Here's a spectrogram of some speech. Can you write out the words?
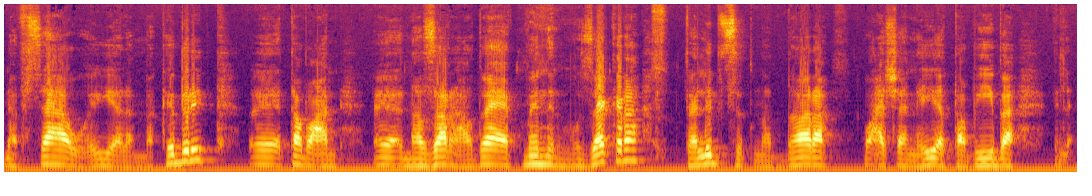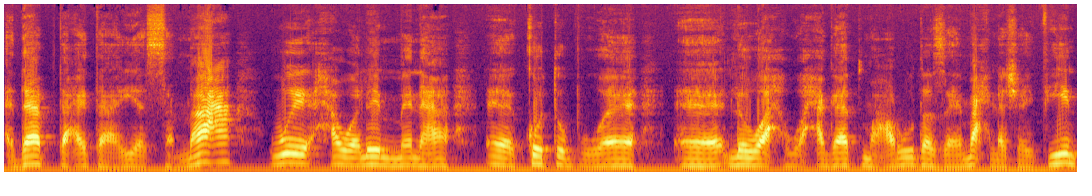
نفسها وهي لما كبرت آه طبعا آه نظرها ضعف من المذاكرة فلبست نظارة وعشان هي طبيبة الأداة بتاعتها هي السماعة وحوالين منها آه كتب ولوح وحاجات معروضة زي ما إحنا شايفين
